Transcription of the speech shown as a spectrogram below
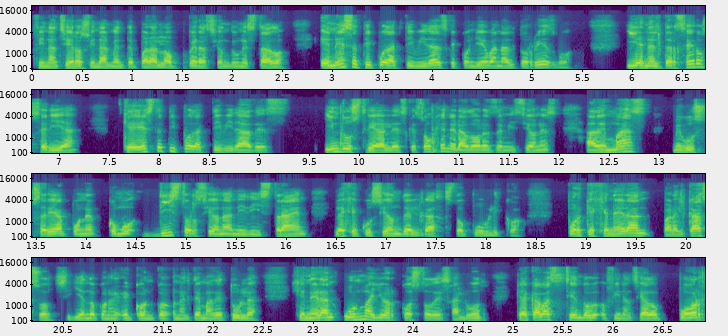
financieros finalmente para la operación de un Estado en ese tipo de actividades que conllevan alto riesgo. Y en el tercero sería que este tipo de actividades industriales que son generadores de emisiones, además me gustaría poner cómo distorsionan y distraen la ejecución del gasto público, porque generan, para el caso, siguiendo con el, con, el tema de Tula, generan un mayor costo de salud que acaba siendo financiado por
